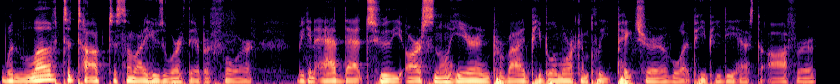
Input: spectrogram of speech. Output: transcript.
Would love to talk to somebody who's worked there before. We can add that to the arsenal here and provide people a more complete picture of what PPD has to offer.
